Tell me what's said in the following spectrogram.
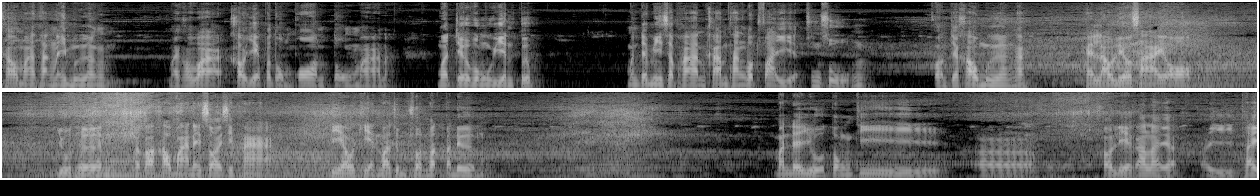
เข้ามาทางในเมือง หมายความว่าเข้าแยกปฐมพรตรงมานะมาเจอวงเวียนปุ๊บ มันจะมีสะพานข้ามทางรถไฟสูงสูงๆก่อนจะเข้าเมืองนะ ให้เราเลี้ยวซ้ายออกยูเทิร์นแล้วก็เข้ามาในซอย 15 ที่เขาเขียนว่าชุมชนวัดประเดิม มันจะอยู่ตรงที่เเขาเรียกอะไรอะ่ะไอ้ไทย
